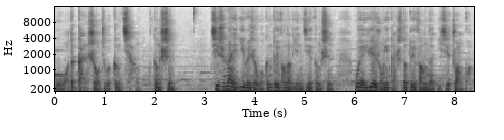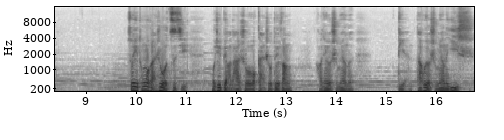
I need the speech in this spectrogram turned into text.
我的感受就会更强、更深。其实那也意味着我跟对方的连接更深，我也越容易感受到对方的一些状况。所以通过感受我自己，我就表达说我感受对方好像有什么样的点，他会有什么样的意识，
